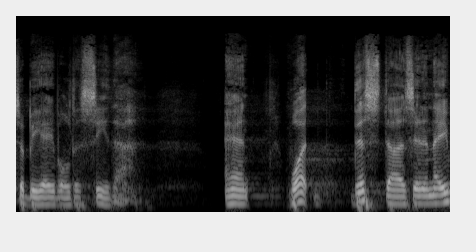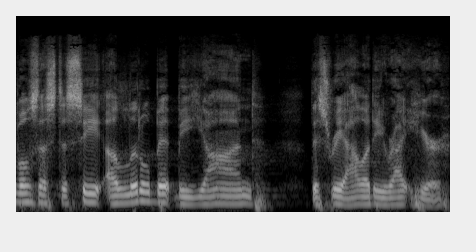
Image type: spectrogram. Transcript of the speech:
to be able to see that. And what this does, it enables us to see a little bit beyond this reality right here,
